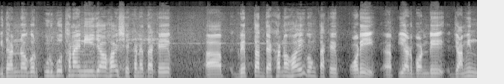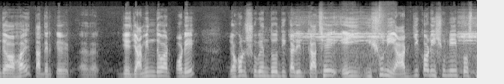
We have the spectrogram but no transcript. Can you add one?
বিধাননগর পূর্ব থানায় নিয়ে যাওয়া হয়, সেখানে তাকে গ্রেপ্তার দেখানো হয় এবং তাকে পরে পিয়ার বন্ডে জামিন দেওয়া হয়, তাদেরকে যে জামিন দেওয়ার পরে যখন শুভেন্দু অধিকারীর কাছে এই ইস্যু নিয়ে, আরজিকর ইস্যু নিয়ে প্রশ্ন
